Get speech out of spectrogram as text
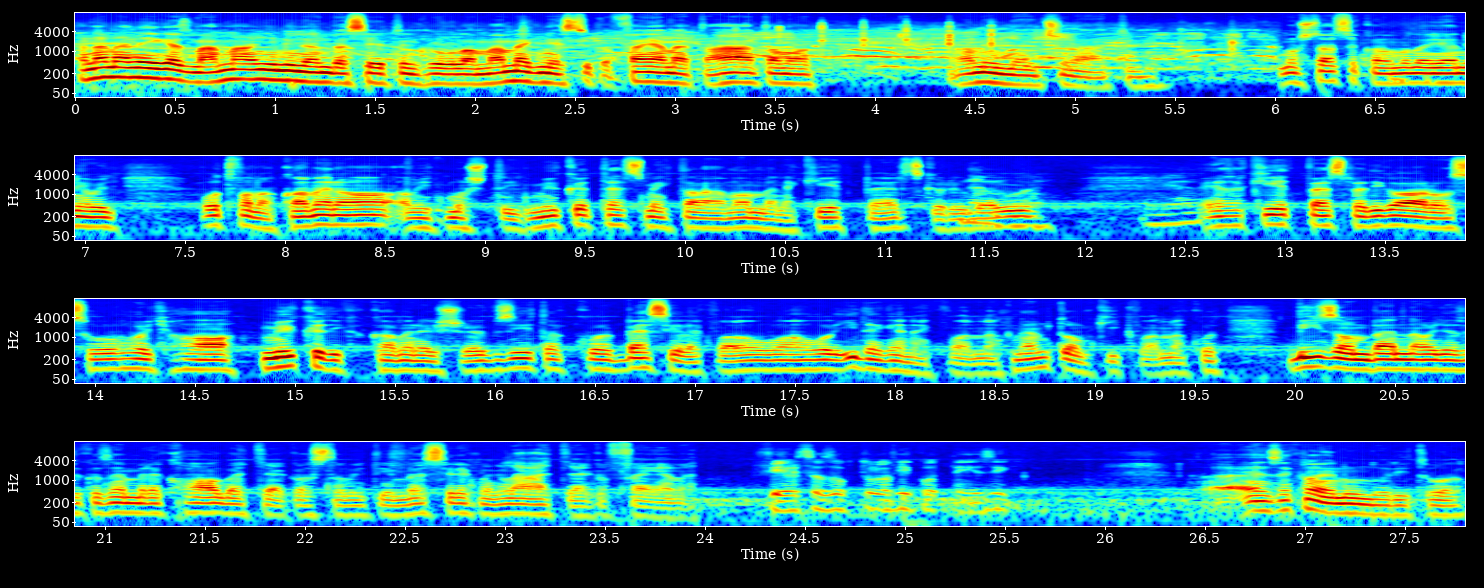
Ha nem elég ez már, már annyi mindent beszéltünk róla, már megnéztük a fejemet, a hátamat, már mindent csináltunk. Most azt akarom mondani, Jani, hogy ott van a kamera, amit most így működtetsz, még talán van benne két perc körülbelül. Ez a két perc pedig arról szól, hogy ha működik a kamera és rögzít, akkor beszélek valahova, ahol idegenek vannak, nem tudom kik vannak ott. Bízom benne, hogy azok az emberek hallgatják azt, amit én beszélek, meg látják a fejemet. Félsz azoktól, akik ott nézik? Ezek nagyon undorítóak.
